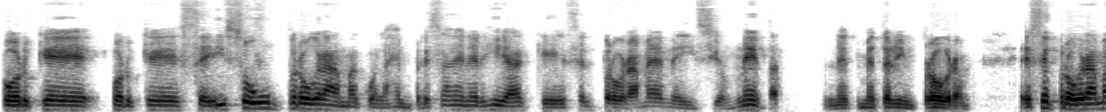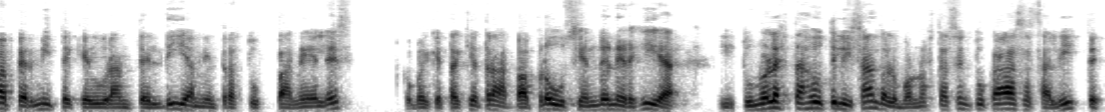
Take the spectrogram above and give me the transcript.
Porque, porque se hizo un programa con las empresas de energía que es el programa de medición neta, Net Metering Program. Ese programa permite que durante el día, mientras tus paneles, como el que está aquí atrás, va produciendo energía y tú no la estás utilizando, a lo mejor no estás en tu casa, saliste,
